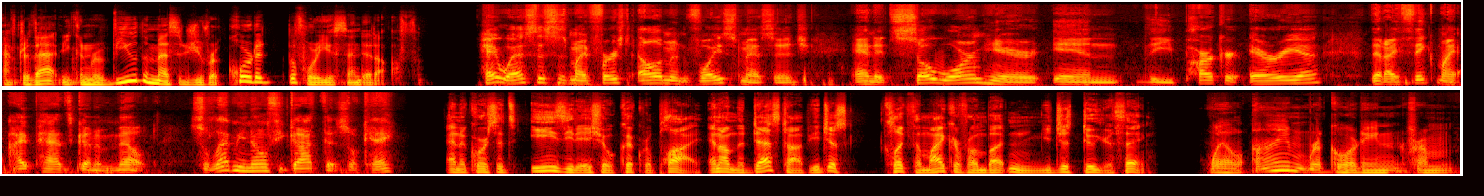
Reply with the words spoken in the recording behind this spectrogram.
After that, you can review the message you've recorded before you send it off. Hey Wes, this is my first Element voice message, and it's so warm here in the Parker area that I think my iPad's gonna melt. So let me know if you got this, okay? And of course, it's easy to issue a quick reply. And on the desktop, you just click the microphone button and you just do your thing. Well, I'm recording from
